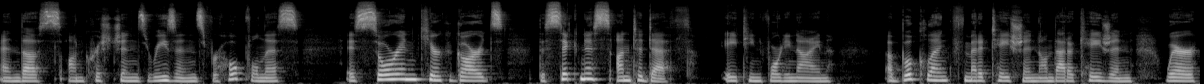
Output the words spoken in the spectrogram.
and thus on Christians' reasons for hopefulness, is Soren Kierkegaard's The Sickness Unto Death, 1849 a book length meditation on that occasion where,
